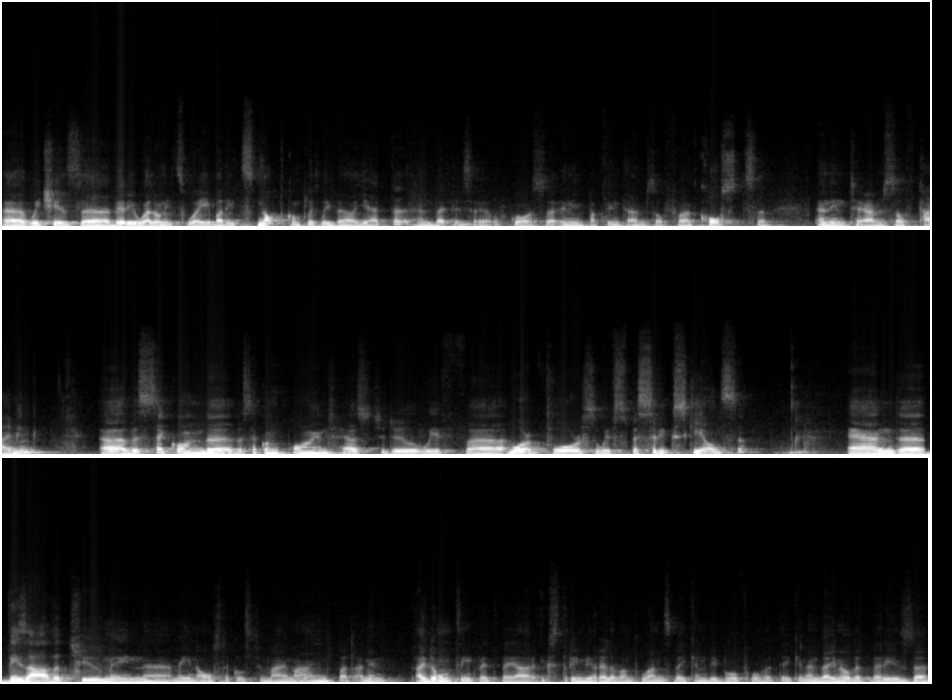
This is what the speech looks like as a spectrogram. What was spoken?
uh, which is uh, very well on its way, but it's not completely there yet. And that is, uh, of course, uh, an impact in terms of uh, costs and in terms of timing. the, second, the second point has to do with workforce with specific skills. And uh, these are the two main, uh, main obstacles to my mind. But I mean, I don't think that they are extremely relevant ones. They can be both overtaken. And I know that there is a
